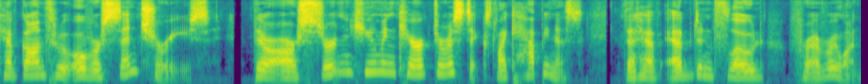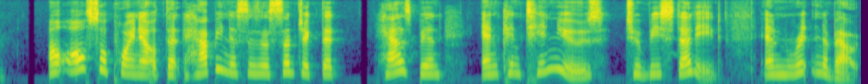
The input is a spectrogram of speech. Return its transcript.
have gone through over centuries, there are certain human characteristics like happiness that have ebbed and flowed for everyone. I'll also point out that happiness is a subject that has been and continues to be studied and written about,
